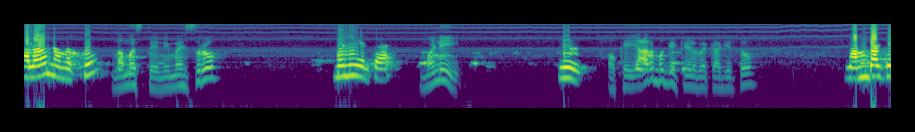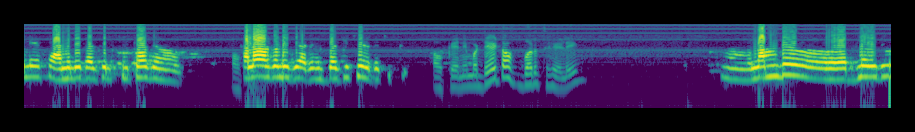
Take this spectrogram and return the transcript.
ಹಲೋ ನಮಸ್ತೆ. ನಮಸ್ತೆ ನಿಮ್ಮ ಹೆಸರು? ಮಣಿ ಅಂತ. ಮಣಿ? ಹ್ಮ್. ಓಕೆ ಯಾರ ಬಗ್ಗೆ ಕೇಳಬೇಕಾಗಿತ್ತು? ನಮ್ಮ ಬಗ್ಗೆ ಫ್ಯಾಮಿಲಿ ಬಗ್ಗೆ ಸ್ವಲ್ಪ ಕಲಾಗಳಿಗೆ ಅದ್ರ ಬಗ್ಗೆ ಕೇಳಬೇಕಿತ್ತು. ಓಕೆ ನಿಮ್ಮ ಡೇಟ್ ಆಫ್ ಬರ್ತ್ ಹೇಳಿ. ನಮ್ದು ಹದಿನೈದು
